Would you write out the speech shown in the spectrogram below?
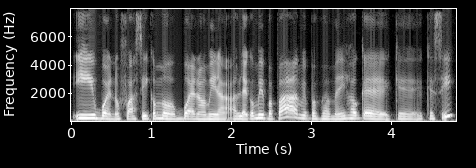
Y bueno, fue así como, bueno, mira, hablé con mi papá, mi papá me dijo que, que, que sí,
